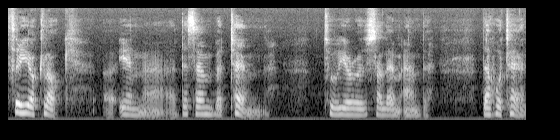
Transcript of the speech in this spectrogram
three o'clock uh, in uh, December 10 to Jerusalem and the hotel.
